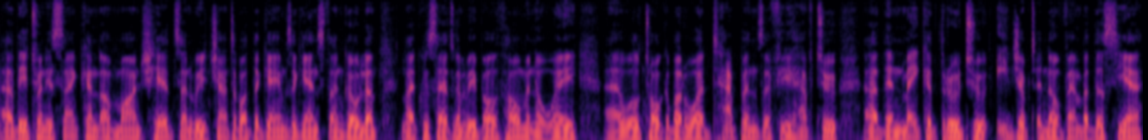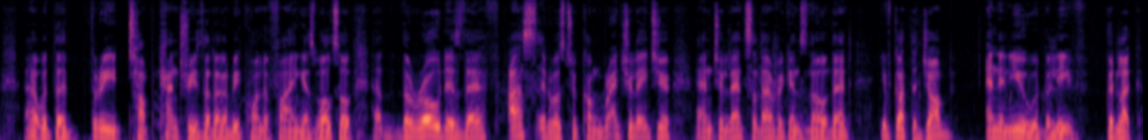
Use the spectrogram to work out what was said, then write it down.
uh, the 22nd of March hits and we chat about the games against Angola. Like we said, it's going to be both home and away. Uh, we'll talk about what happens if you have to uh, then make it through to Egypt in November this year uh, with the three top countries that are going to be qualifying as well. So uh, the road is there. For us, it was to congratulate you and to let South Africans know that that you've got the job, and in you we believe. Good luck.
